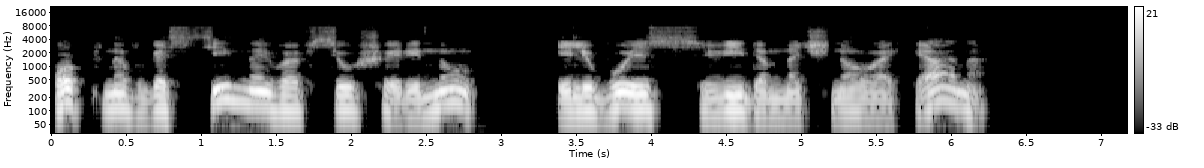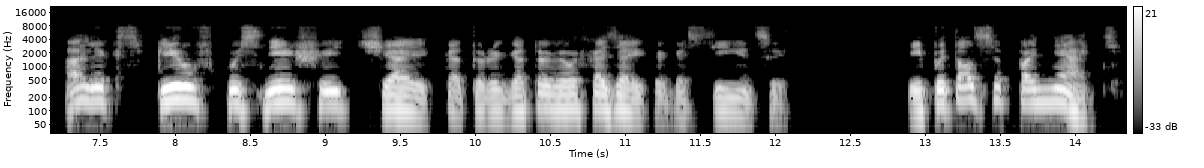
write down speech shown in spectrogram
окна в гостиной во всю ширину и любуясь видом ночного океана, Алекс пил вкуснейший чай, который готовила хозяйка гостиницы, и пытался понять,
